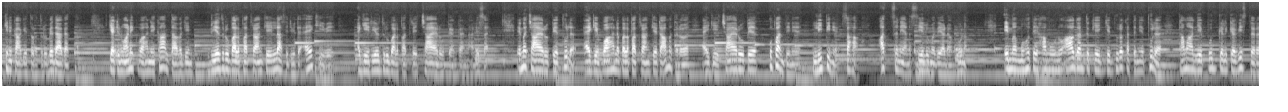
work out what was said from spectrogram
එකනෙකාගේ තොරතුරු බෙදාගත්තා ගැටනු අනෙක් වාහනය කාන්තාවගෙන් රියදුරු බලපත්‍රාංකය ඉල්ලා සිටිවිට ඇය කීවේ ඇගේ රියදුරු බලපත්‍රයේ ඡායරූපයක් ගන්නා ලෙසයි. එම ඡායරූපය තුළ ඇගේ වාහන බලපත්‍රාංකයට අමතරව ඇගේ ඡායරූපය උපන්දිනය ලිපිනය සහ අත්සන යන සියලුම දෙ අඩංගු වුණා. එම මොහොතේ හමුණු ආගන්තුකයෙක්ගේ දුරකතනය තුළ තමාගේ පුද්ගලික විස්තර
